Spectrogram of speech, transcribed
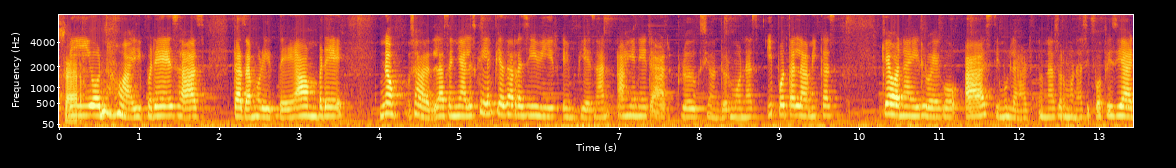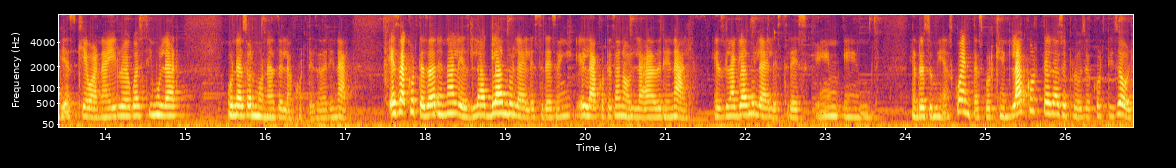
frío, no hay presas, te vas a morir de hambre. No, o sea, las señales que le empieza a recibir empiezan a generar producción de hormonas hipotalámicas que van a ir luego a estimular unas hormonas hipofisiarias que van a ir luego a estimular unas hormonas de la corteza adrenal. Esa corteza adrenal es la glándula del estrés, en, la corteza no, la adrenal, es la glándula del estrés en, en, en resumidas cuentas, porque en la corteza se produce cortisol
